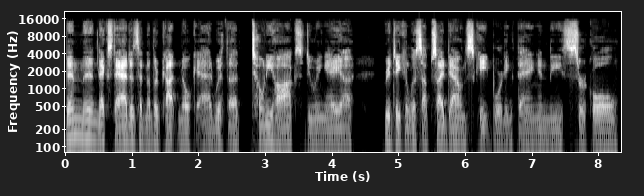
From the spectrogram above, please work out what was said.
Then the next ad is another Got Milk ad with uh, Tony Hawk's doing a uh, ridiculous upside down skateboarding thing and the circle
